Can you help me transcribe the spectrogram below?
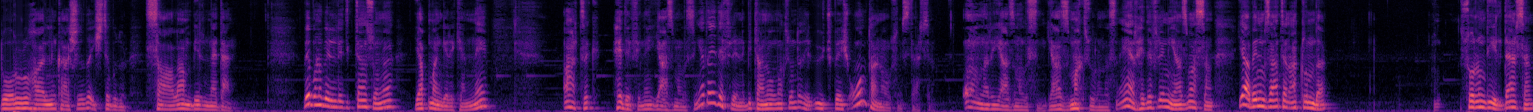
Doğru ruh halinin karşılığı da işte budur. Sağlam bir neden. Ve bunu belirledikten sonra yapman gereken ne? Artık hedefini yazmalısın. Ya da hedeflerini bir tane olmak zorunda değil. 3, 5, 10 tane olsun istersen. Onları yazmalısın. Yazmak zorundasın. Eğer hedeflerini yazmazsan ya benim zaten aklımda sorun değil dersen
